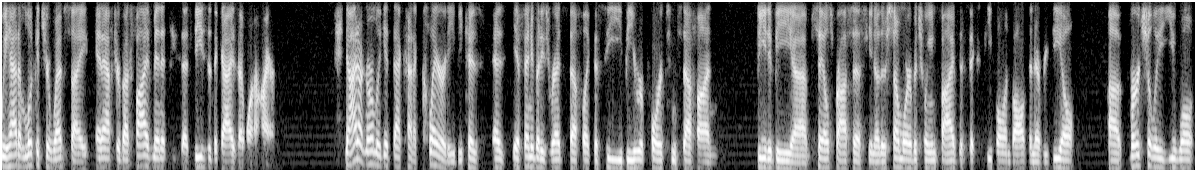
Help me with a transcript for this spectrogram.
we had him look at your website, and after about five minutes, he said, "These are the guys I want to hire." Now, I don't normally get that kind of clarity because, as if anybody's read stuff like the CEB reports and stuff on B2B uh, sales process, you know, there's somewhere between five to six people involved in every deal. Uh, virtually, you won't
